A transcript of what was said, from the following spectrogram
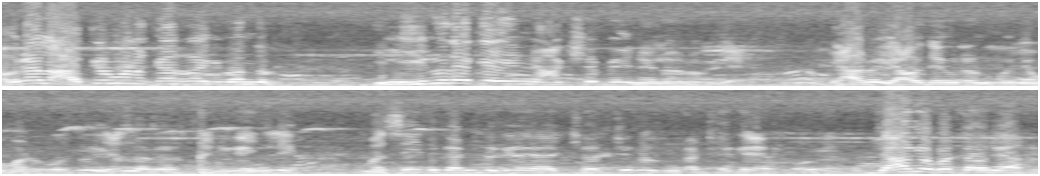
ಅವರೆಲ್ಲ ಆಕ್ರಮಣಕಾರರಾಗಿ ಬಂದರು. ಇಲ್ಲಿ ಇರುವುದಕ್ಕೆ ಏನು ಆಕ್ಷೇಪ ಏನಿಲ್ಲ ನಮಗೆ. ಯಾರು ಯಾವ ದೇವರನ್ನು ಪೂಜೆ ಮಾಡ್ಬೋದು, ಎಲ್ಲ ವ್ಯವಸ್ಥೆ ಈಗ ಇಲ್ಲಿ ಮಸೀದಿ ಕಟ್ಟಲಿಗೆ ಚರ್ಚ್ಗಳನ್ನು ಕಟ್ಟಲಿಕ್ಕೆ ಜಾಗ ಕೊಟ್ಟವ್ರು ಯಾರು?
